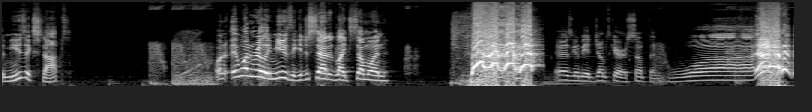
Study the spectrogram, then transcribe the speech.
the music stopped. Well, it wasn't really music. It just sounded like someone... There's gonna be a jump scare or something. What?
